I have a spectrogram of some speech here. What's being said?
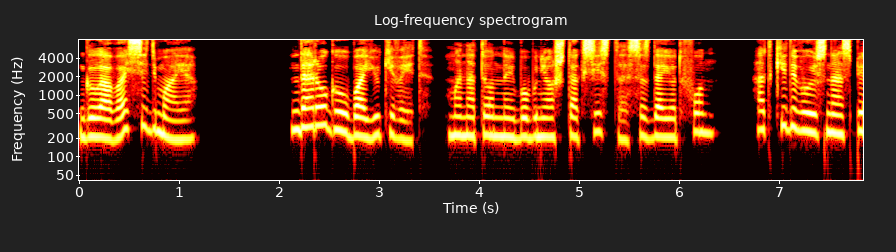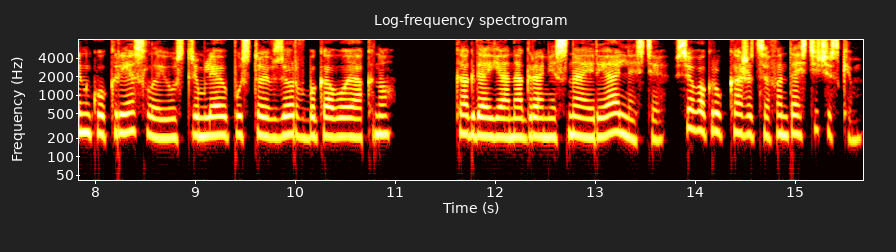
Глава седьмая. Дорога убаюкивает. Монотонный бубнёж таксиста создает фон. Откидываюсь на спинку кресла и устремляю пустой взор в боковое окно. Когда я на грани сна и реальности, все вокруг кажется фантастическим.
